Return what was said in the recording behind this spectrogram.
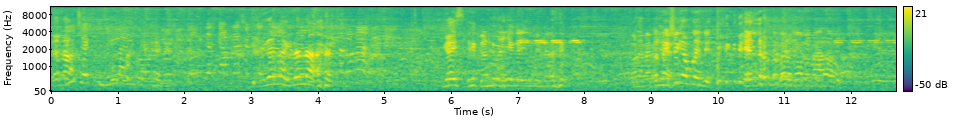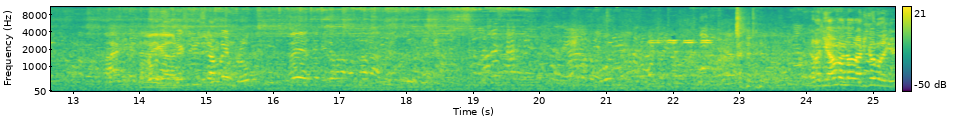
You check bill and product. ഇതല്ല ഇതല്ല ഗൈസ് കണ്ടുപിടിക്കാൻ കഴിയുന്നില്ല മെഷീൻ കംപ്ലൈന്റ് ബ്രോ എടാ ഞാൻ വന്നാ അടിക്കാൻ തുടങ്ങി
